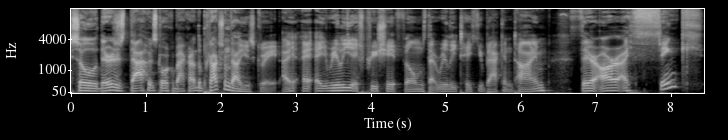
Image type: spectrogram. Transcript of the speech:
So there's that historical background. The production value is great. I, I, I really appreciate films that really take you back in time. There are, I think,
